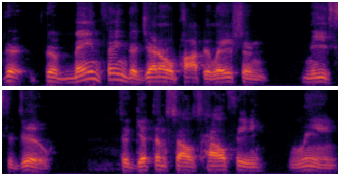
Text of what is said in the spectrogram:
the, the main thing the general population needs to do to get themselves healthy, lean,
